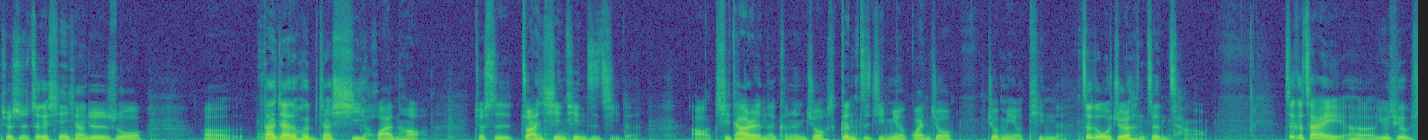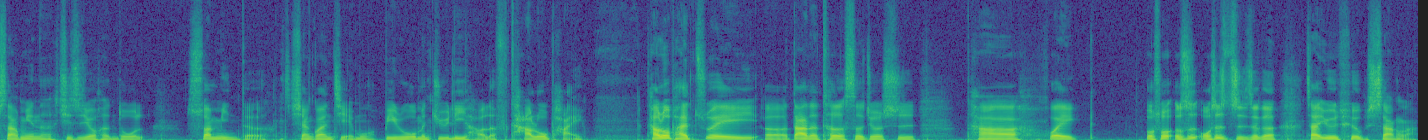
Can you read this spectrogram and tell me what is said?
就是这个现象就是说，呃，大家都会比较喜欢哈，就是专心听自己的，哦，其他人呢可能就跟自己没有关，就就没有听了。这个我觉得很正常哦。这个在呃 YouTube 上面呢，其实有很多算命的相关节目，比如我们举例好了，塔罗牌，塔罗牌最呃大的特色就是它会。我说我是我是指这个在 YouTube 上啦，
